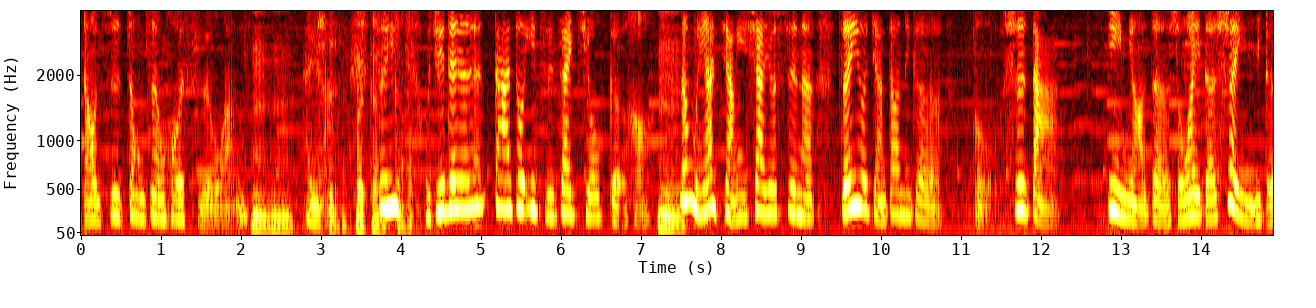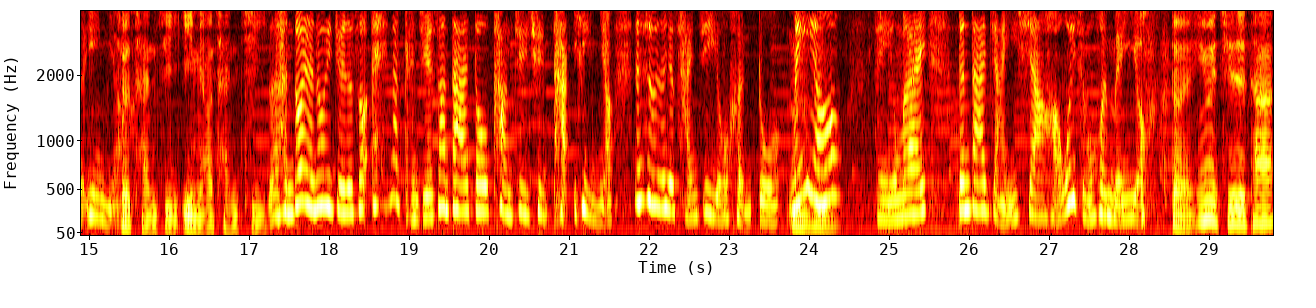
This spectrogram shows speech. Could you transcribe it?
导致重症或死亡。嗯嗯，哎呀，会更所以我觉得大家都一直在纠葛哈。嗯，那我们要讲一下，就是呢，昨天有讲到那个哦，施打。疫苗的所谓的剩余的疫苗，就残疾疫苗残疾。对，很多人都会觉得说，哎，那感觉上大家都抗拒去打疫苗，那是不是那个残疾有很多？没有，哎，我们来跟大家讲一下哈，为什么会没有？对，因为其实它。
